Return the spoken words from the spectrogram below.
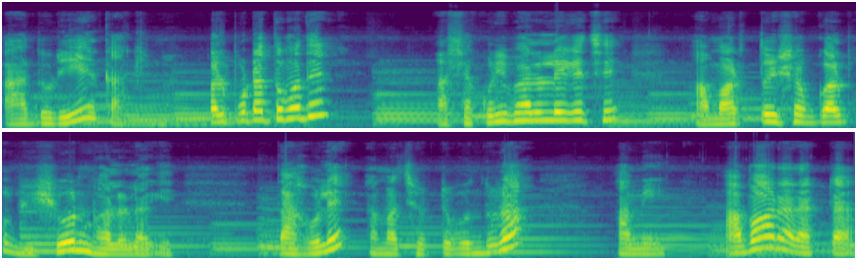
আদরের কাকিমা। গল্পটা তোমাদের? আশা করি ভালো লেগেছে। আমার তো এসব গল্প ভীষণ ভালো লাগে। তাহলে আমার ছোট্ট বন্ধুরা, আমি আবার আর একটা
